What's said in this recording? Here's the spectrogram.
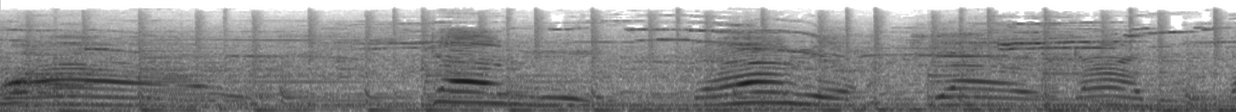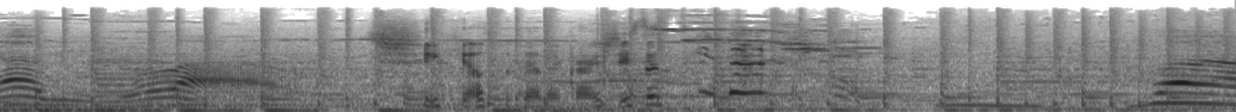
Wow. She yells at the other car. She says, see that? Wow.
